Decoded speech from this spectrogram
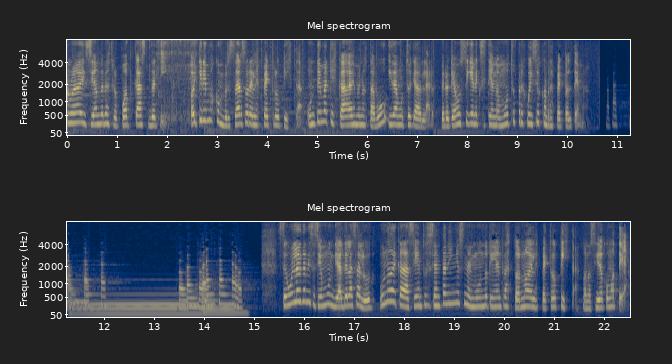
nueva edición de nuestro podcast de ti. Hoy queremos conversar sobre el espectro autista, un tema que es cada vez menos tabú y da mucho que hablar, pero que aún siguen existiendo muchos prejuicios con respecto al tema. Según la Organización Mundial de la Salud, uno de cada 160 niños en el mundo tiene el trastorno del espectro autista, conocido como TEA.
